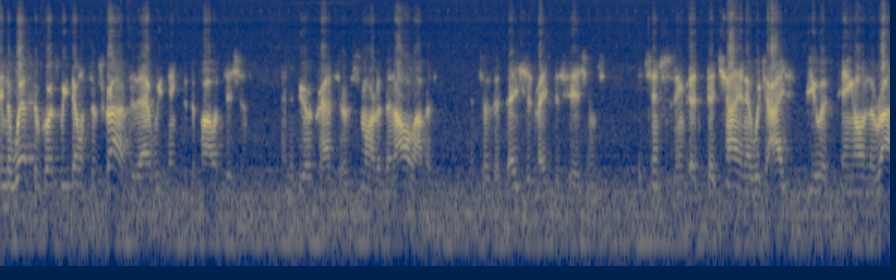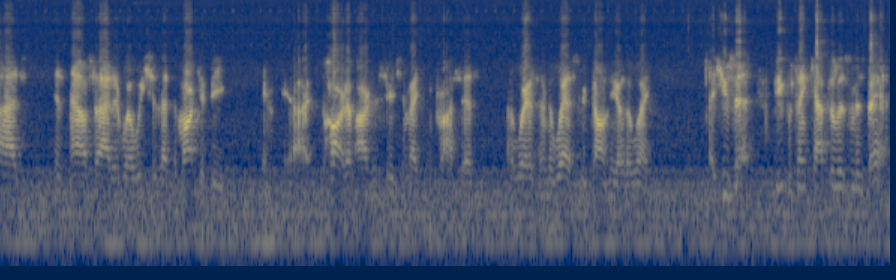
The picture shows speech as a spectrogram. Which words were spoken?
in the West, of course, we don't subscribe to that. We think that the politicians and the bureaucrats are smarter than all of us, and so that they should make decisions. It's interesting that, that China, which I view as being on the rise, has now decided, well, we should let the market be uh, part of our decision-making process, whereas in the West, we've gone the other way. As you said, people think capitalism is bad.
